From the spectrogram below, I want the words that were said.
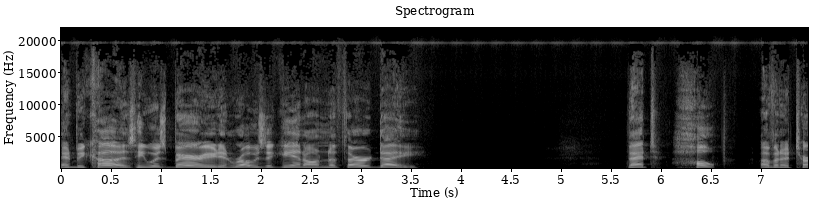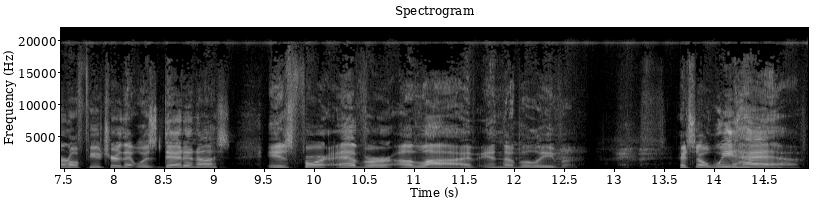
And because he was buried and rose again on the third day, that hope of an eternal future that was dead in us is forever alive in the believer. And so we have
